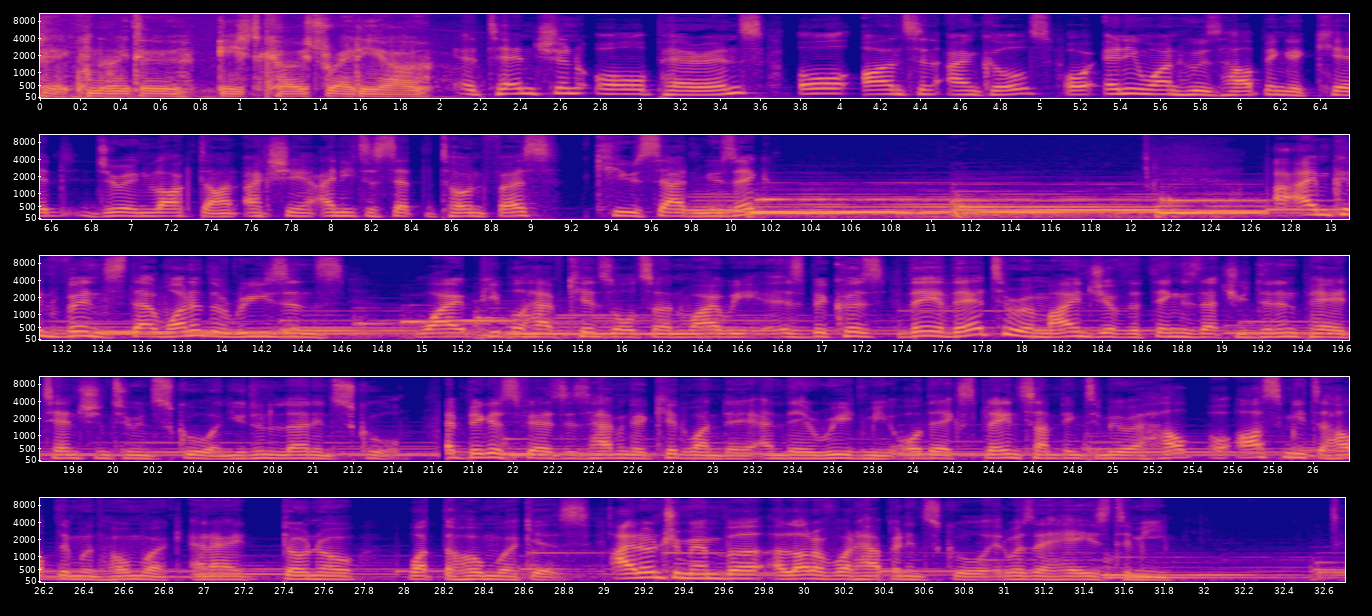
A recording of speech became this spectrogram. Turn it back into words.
Vic Naidu, East Coast Radio. Attention, all parents, all aunts and uncles, or anyone who's helping a kid during lockdown. Actually, I need to set the tone first. Cue sad music. I'm convinced that one of the reasons why people have kids also and why we is because they're there to remind you of the things that you didn't pay attention to in school and you didn't learn in school. My biggest fears is having a kid one day and they read me or they explain something to me or help or ask me to help them with homework and I don't know what the homework is. I don't remember a lot of what happened in school. It was a haze to me.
